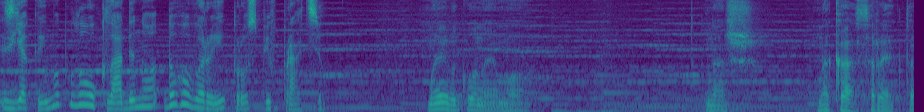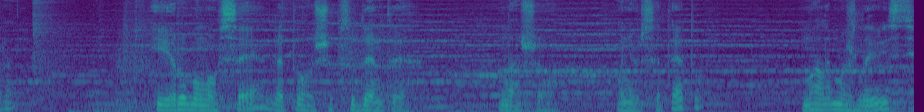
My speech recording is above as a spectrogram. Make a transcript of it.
з якими було укладено договори про співпрацю. Ми виконуємо наш наказ ректора і робимо все для того, щоб студенти нашого університету мали можливість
